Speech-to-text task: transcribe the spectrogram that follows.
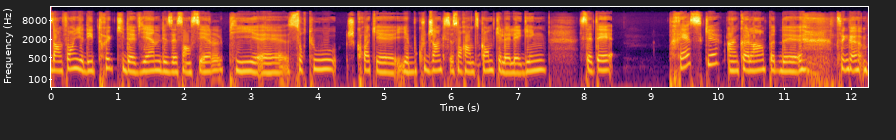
dans le fond, il y a des trucs qui deviennent des essentiels. Puis euh, surtout, je crois qu'il y a beaucoup de gens qui se sont rendus compte que le legging, c'était presque un collant, pas de, comme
